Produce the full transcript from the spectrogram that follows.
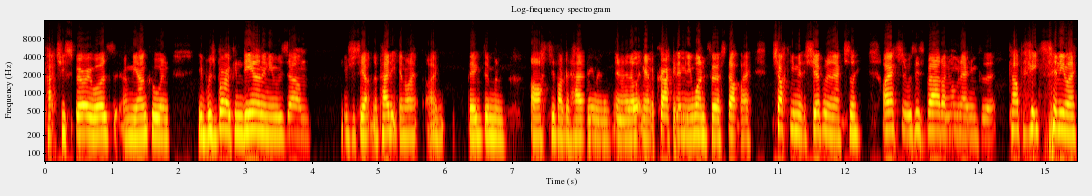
Patchy Spurry was, and my uncle, and he was broken down and he was um he was just out in the paddock and I, I begged him and asked if I could have him and you know they let me have a crack at him and he won first up. I chucked him at Shepparton actually. I actually was this bad I nominated him for the cup heats anyway,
